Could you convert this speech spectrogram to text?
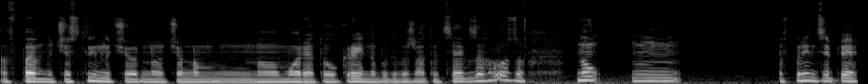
в певну частину Чорного, Чорного моря, то Україна буде вважати це як загрозу. Ну, в принципі,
